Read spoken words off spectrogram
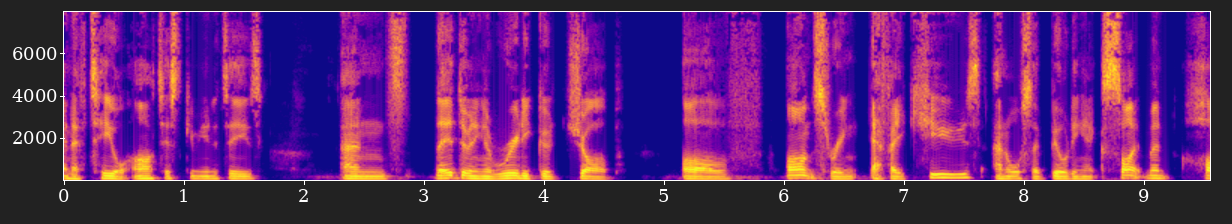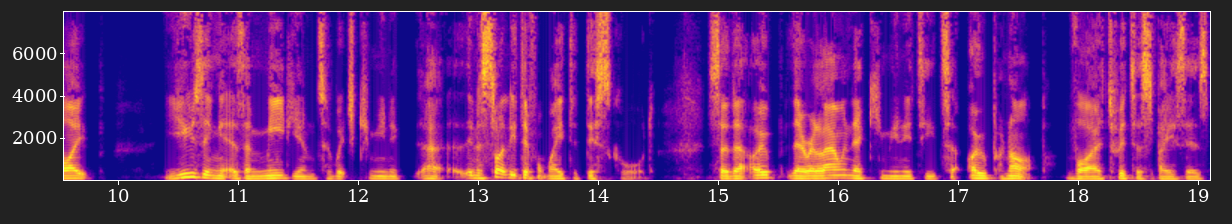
NFT or artist communities and they're doing a really good job of answering FAQs and also building excitement, hype, using it as a medium to which communicate uh, in a slightly different way to Discord. So they're op- they're allowing their community to open up via Twitter Spaces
